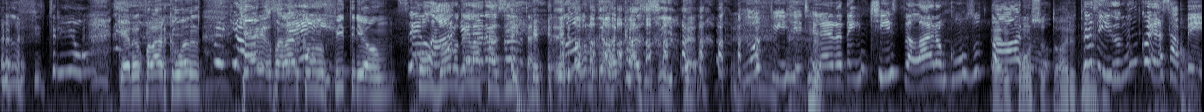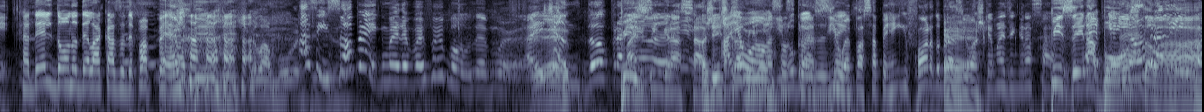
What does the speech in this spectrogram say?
Anfitrião. Quero falar com an... Quero eu falar com o anfitrião. Sei Com o dono que dela casita. É dono de uma casita. No fim, gente, ele era dentista, lá era um consultório. Era o consultório Então, dele. assim, eu nunca ia saber. Cadê ele, dono de La Casa de Papel? Cadê, gente? Pelo amor de Assim, Deus. só bem, mas depois foi bom, né, amor? A gente É, andou pra pis- Mais engraçado. A gente eu caminhou. amo essas no coisas, Brasil gente. é passar perrengue fora do Brasil. É. Acho que é mais engraçado. Pisei na É, bosta lá.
